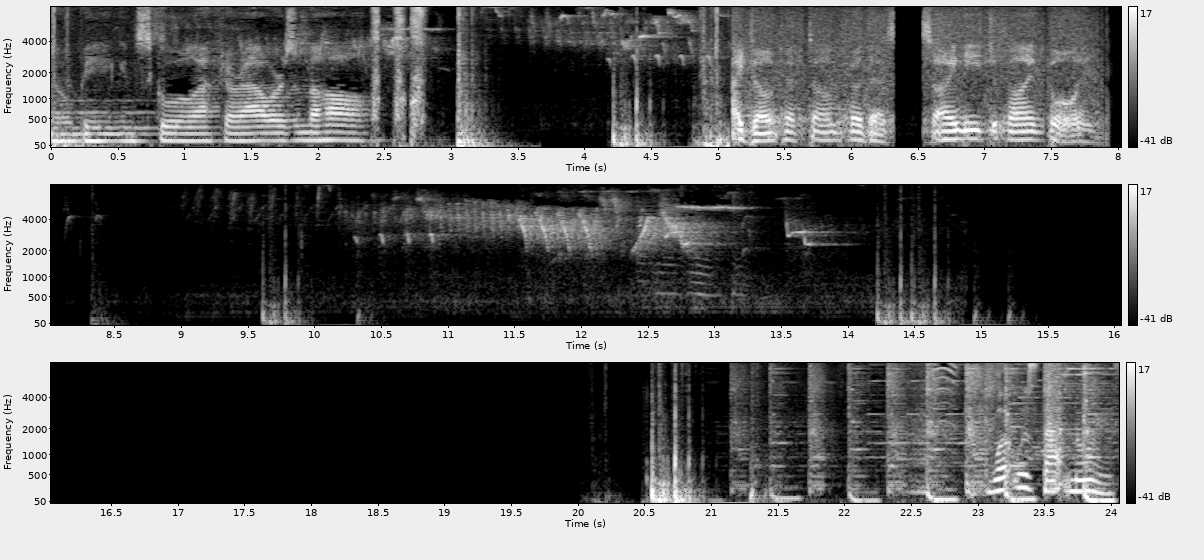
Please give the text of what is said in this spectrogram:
No being in school after hours in the hall. I don't have time for this. I need to find Boy. What was that noise?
